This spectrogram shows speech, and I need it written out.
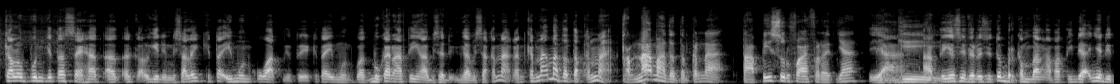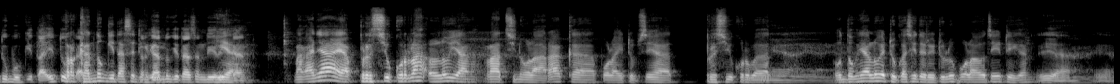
kalaupun kita sehat, eh, eh, kalau gini, misalnya kita imun kuat gitu ya, kita imun kuat, bukan artinya nggak bisa nggak bisa kena kan? Kena mah tetap kena. Kena mah tetap kena, tapi survival rate-nya Ya, tinggi. artinya si virus itu berkembang apa tidaknya di tubuh kita itu kan. tergantung kita sendiri. Tergantung kita sendiri Iya. kan. Makanya ya bersyukurlah lu yang rajin olahraga, pola hidup sehat. Bersyukur banget. Iya, iya, iya. Untungnya lu edukasi dari dulu pola OCD kan. Iya, iya.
